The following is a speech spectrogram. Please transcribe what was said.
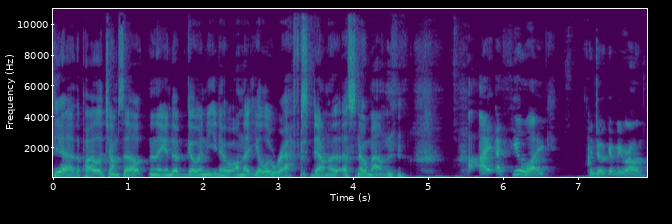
Yeah, the pilot jumps out, and they end up going, you know, on that yellow raft down a, a snow mountain. I, I feel like, and don't get me wrong,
